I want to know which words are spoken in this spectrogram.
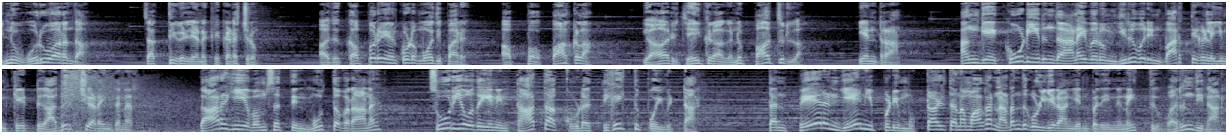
இன்னும் ஒரு வாரம் தான் சக்திகள் எனக்கு கிடைச்சிடும் அதுக்கப்புறம் என் கூட மோதி பாரு. அப்போ பார்க்கலாம். யாரு ஜெயிக்கிறாங்கன்னு பார்த்துடலாம் என்றான். அங்கே கூடியிருந்த அனைவரும் இருவரின் வார்த்தைகளையும் கேட்டு அதிர்ச்சி அடைந்தனர். தாரகிய வம்சத்தின் மூத்தவரான சூரியோதயனின் தாத்தா கூட திகைத்து போய்விட்டார். தன் பேரன் ஏன் இப்படி முட்டாள்தனமாக நடந்து கொள்கிறான் என்பதை நினைத்து வருந்தினார்.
